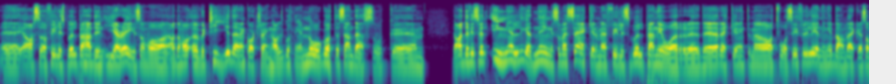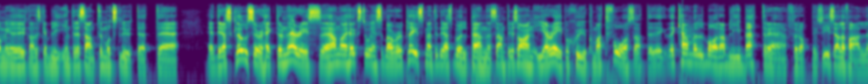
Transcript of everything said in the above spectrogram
Eh, ja, så Phyllis Bullpen hade ju en ERA som var, ja den var över 10 där en kort sväng, har gått ner något sedan dess och ehm, Ja, det finns väl ingen ledning som är säker med Phyllis Bullpen i år. Det räcker inte med att ha tvåsiffrig ledning ibland, verkar det som, utan att det ska bli intressant mot slutet. Eh, eh, deras closer, Hector Neris, han har ju högst wins above replacement i deras bullpen, samtidigt så har han en ERA på 7,2, så att det, det, kan väl bara bli bättre, förhoppningsvis i alla fall.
